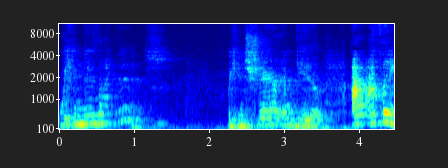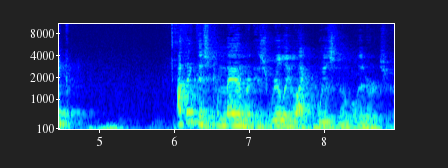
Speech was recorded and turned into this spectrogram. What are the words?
we can do like this. We can share and give. I, I think I think this commandment is really like wisdom literature.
